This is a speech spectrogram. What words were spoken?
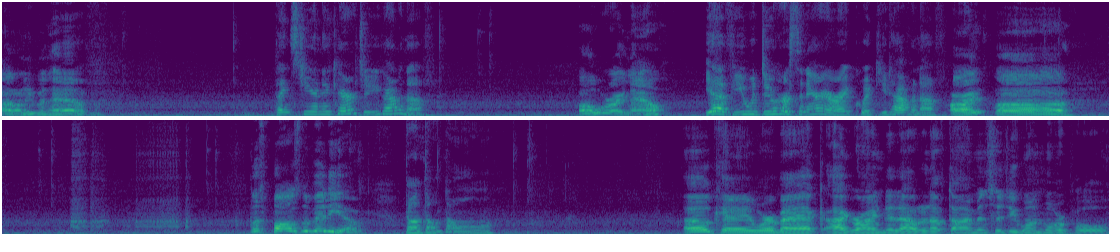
I don't even have. Thanks to your new character, you got enough. Oh, right now. Yeah, if you would do her scenario right quick, you'd have enough. All right. Uh. Let's pause the video. Dun dun dun. Okay, we're back. I grinded out enough diamonds to do one more pull.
